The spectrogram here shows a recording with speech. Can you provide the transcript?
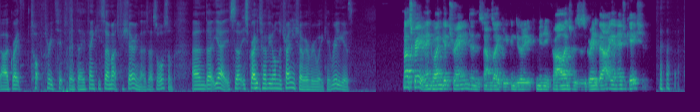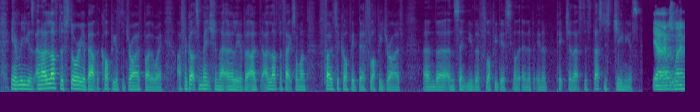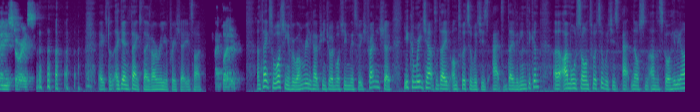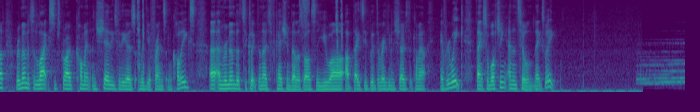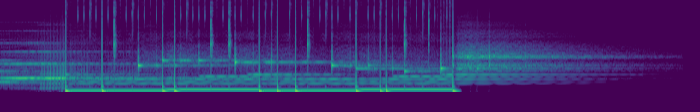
Uh, great top three tips there, Dave. Thank you so much for sharing those. That's awesome. And uh, yeah, it's uh, it's great to have you on the training show every week. It really is. That's great, man. Go ahead and get trained. And it sounds like you can do it at your community college, which is a great value in education. yeah, it really is. And I love the story about the copy of the drive, by the way. I forgot to mention that earlier, but I, I love the fact someone photocopied their floppy drive and uh, and sent you the floppy disk in a, in a picture. That's just that's just genius. Yeah, that was one of many stories. Excellent. Again, thanks, Dave. I really appreciate your time. My pleasure. And thanks for watching, everyone. Really hope you enjoyed watching this week's training show. You can reach out to Dave on Twitter, which is at David Linthicum. Uh, I'm also on Twitter, which is at Nelson underscore Hilliard. Remember to like, subscribe, comment, and share these videos with your friends and colleagues. Uh, and remember to click the notification bell as well so you are updated with the regular shows that come out every week. Thanks for watching, and until next week.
